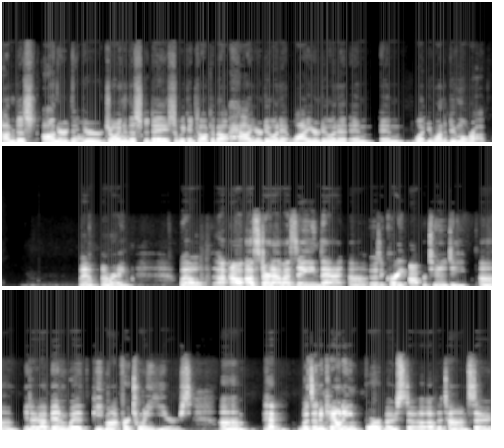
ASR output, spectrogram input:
I'm just honored that you're joining us today so we can talk about how you're doing it, why you're doing it, and and what you want to do more of. Well, all right. Well, I'll, I'll start out by saying that uh, it was a great opportunity. Um, you know, I've been with Piedmont for 20 years. Um, have was in accounting for most uh, of the time. So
